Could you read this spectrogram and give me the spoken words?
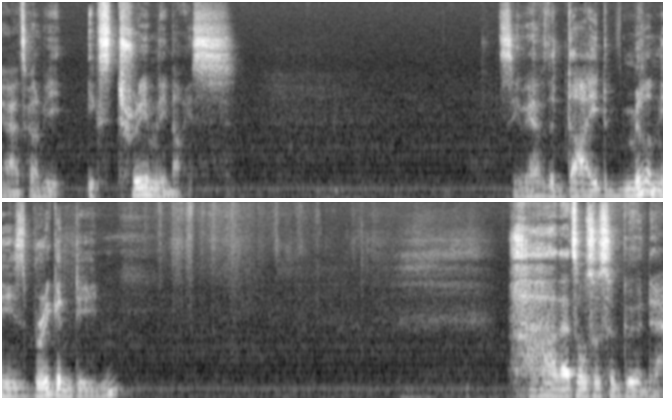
Yeah, it's going to be extremely nice. Let's see, we have the dyed Milanese Brigandine. Ah, that's also so good.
